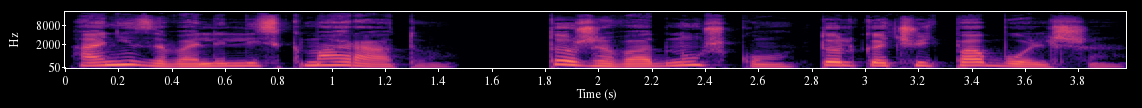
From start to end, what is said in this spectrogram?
они завалились к Марату. Тоже в однушку, только чуть побольше.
